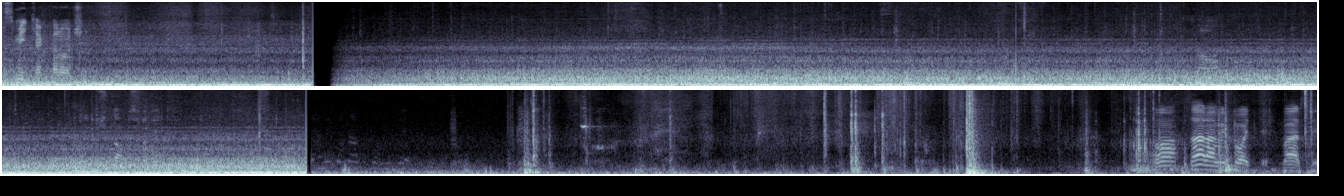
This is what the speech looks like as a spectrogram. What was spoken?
сміття, коротше. Ну, пішком сходити. О, зараз виходьте, бачите,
